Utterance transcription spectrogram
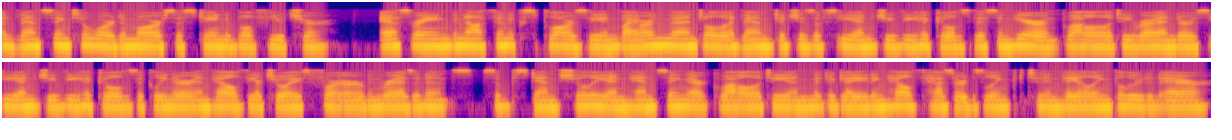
Advancing toward a more sustainable future. S. Ranganathan explores the environmental advantages of CNG vehicles. This inherent quality renders CNG vehicles a cleaner and healthier choice for urban residents, substantially enhancing air quality and mitigating health hazards linked to inhaling polluted air.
